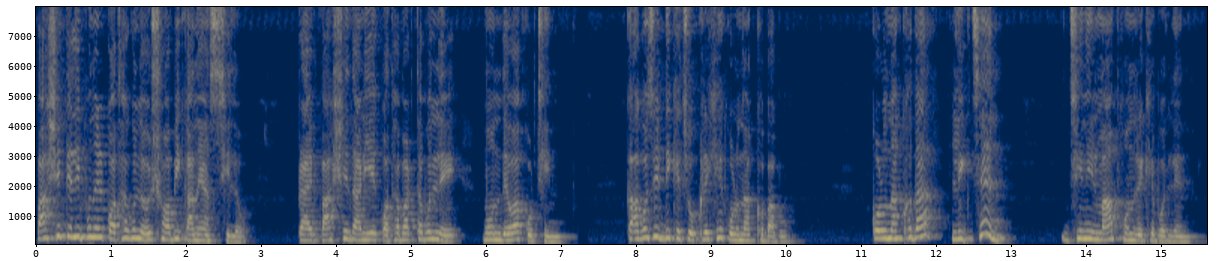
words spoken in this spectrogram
পাশের টেলিফোনের কথাগুলো সবই কানে আসছিল। প্রায় পাশে দাঁড়িয়ে কথাবার্তা বললে মন দেওয়া কঠিন। কাগজের দিকে চোখ রেখে করুণাক্ষবাবু করুণাক্ষদা, লিখছেন? ঝিনির মা ফোন রেখে বললেন।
